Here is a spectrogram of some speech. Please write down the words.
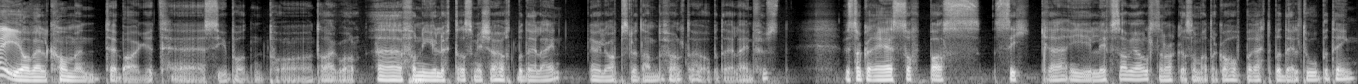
Hei og velkommen tilbake til Sypodden på Dragvoll. Eh, For nye lyttere som ikke har hørt på del 1, jeg vil jo absolutt anbefale å høre på del 1 først. Hvis dere er såpass sikre i livsavgjørelsene deres som at dere hopper rett på del 2 på ting,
